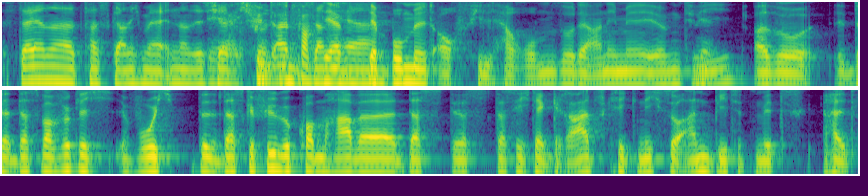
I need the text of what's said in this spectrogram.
Steiner halt fast gar nicht mehr erinnern. Ist ja, ich finde einfach, der, der bummelt auch viel herum, so der Anime irgendwie. Ja. Also, das war wirklich, wo ich das Gefühl bekommen habe, dass, dass, dass sich der Grazkrieg nicht so anbietet mit halt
